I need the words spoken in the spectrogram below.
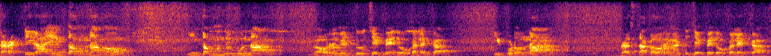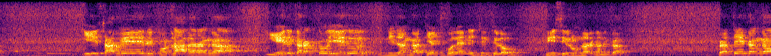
కరెక్ట్గా ఎంత ఉన్నామో ఇంతకుముందుకున్న గవర్నమెంట్ చెప్పేది ఒక లెక్క ఇప్పుడున్న ప్రస్తుత గవర్నమెంట్ చెప్పేది ఒక లెక్క. ఈ సర్వే రిపోర్ట్ల ఆధారంగా ఏది కరెక్టో ఏది నిజంగా తేల్చుకోలేని స్థితిలో బీసీలు ఉన్నారు కనుక ప్రత్యేకంగా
